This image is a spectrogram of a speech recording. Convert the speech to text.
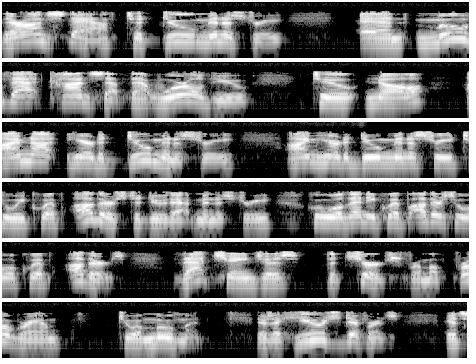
they're on staff to do ministry, and move that concept, that worldview, to no, I'm not here to do ministry. I'm here to do ministry to equip others to do that ministry, who will then equip others who will equip others. That changes the church from a program to a movement. There's a huge difference. It's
